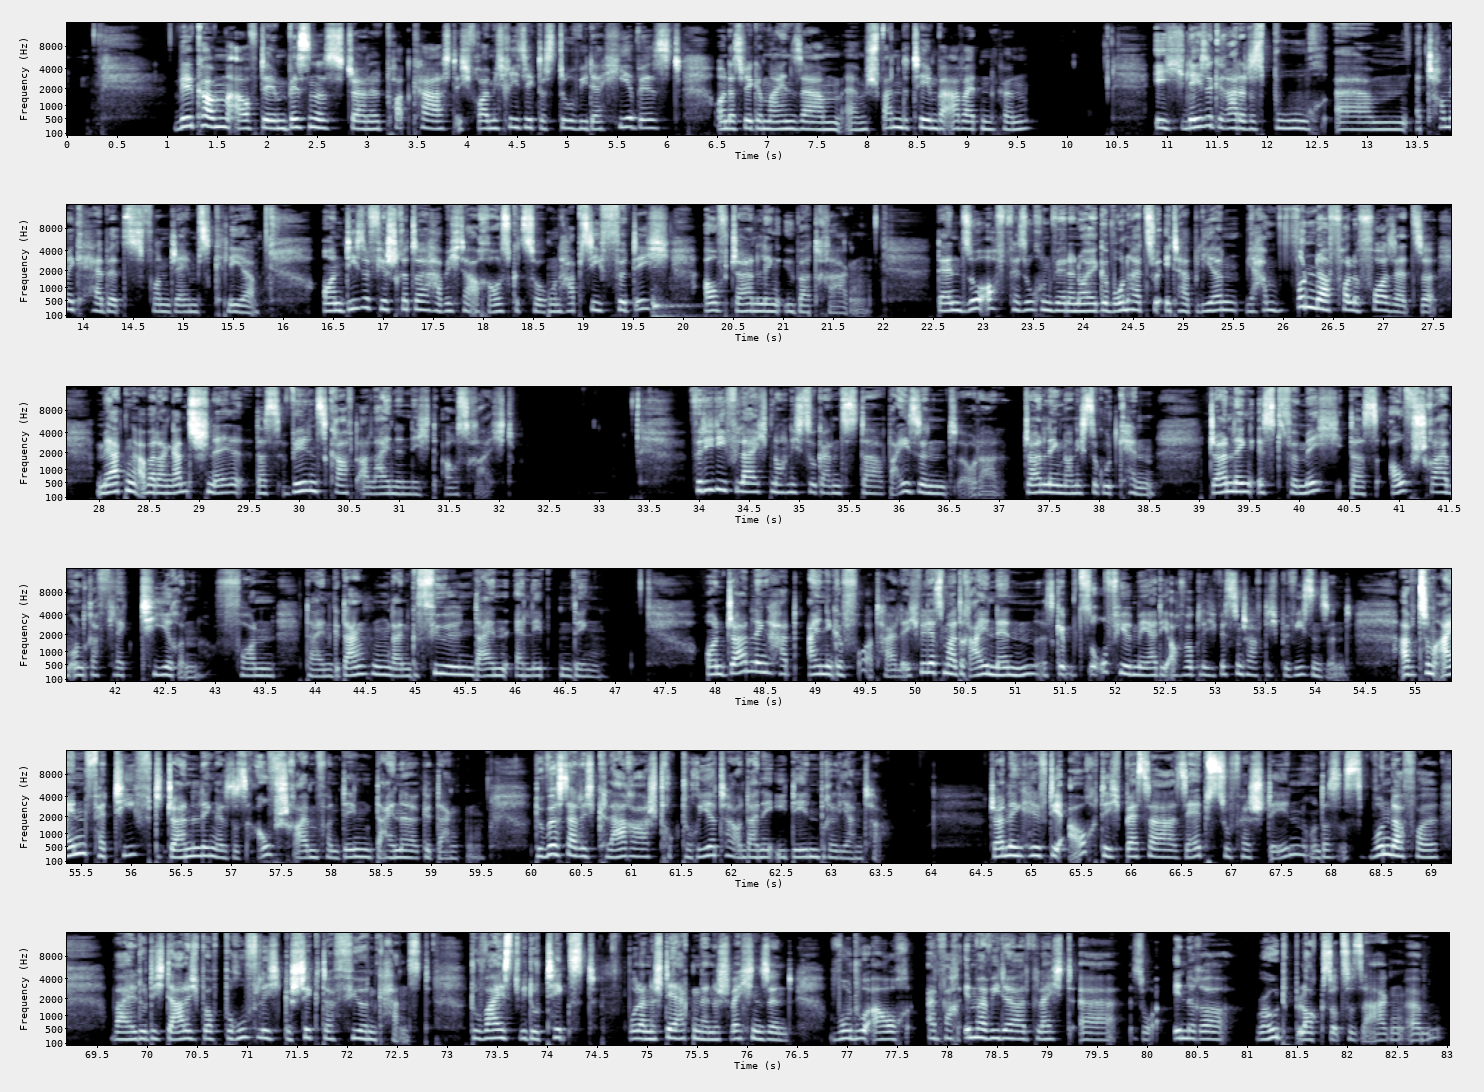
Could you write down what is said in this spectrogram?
Willkommen auf dem Business Journal Podcast. Ich freue mich riesig, dass du wieder hier bist und dass wir gemeinsam ähm, spannende Themen bearbeiten können. Ich lese gerade das Buch ähm, Atomic Habits von James Clear. Und diese vier Schritte habe ich da auch rausgezogen und habe sie für dich auf Journaling übertragen. Denn so oft versuchen wir eine neue Gewohnheit zu etablieren. Wir haben wundervolle Vorsätze, merken aber dann ganz schnell, dass Willenskraft alleine nicht ausreicht. Für die, die vielleicht noch nicht so ganz dabei sind oder Journaling noch nicht so gut kennen, Journaling ist für mich das Aufschreiben und Reflektieren von deinen Gedanken, deinen Gefühlen, deinen erlebten Dingen. Und Journaling hat einige Vorteile. Ich will jetzt mal drei nennen. Es gibt so viel mehr, die auch wirklich wissenschaftlich bewiesen sind. Aber zum einen vertieft Journaling, also das Aufschreiben von Dingen, deine Gedanken. Du wirst dadurch klarer, strukturierter und deine Ideen brillanter. Journaling hilft dir auch, dich besser selbst zu verstehen und das ist wundervoll, weil du dich dadurch auch beruflich geschickter führen kannst. Du weißt, wie du tickst, wo deine Stärken, deine Schwächen sind, wo du auch einfach immer wieder vielleicht äh, so innere Roadblocks sozusagen ähm,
